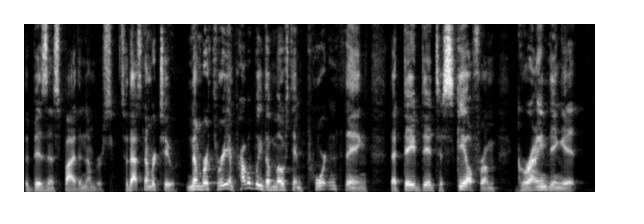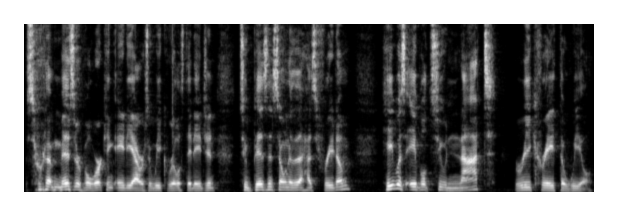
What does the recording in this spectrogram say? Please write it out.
the business by the numbers? So that's number two. Number three, and probably the most important thing that Dave did to scale from grinding it sort of miserable working 80 hours a week real estate agent to business owner that has freedom, he was able to not recreate the wheel.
